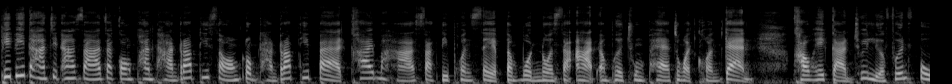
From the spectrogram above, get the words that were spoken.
พี่พี่ทหารจิตอาสาจากกองพันฐานราบที่ 2 กรมฐานราบที่ 8 ค่ายมหาศักดิพลเสพตำบลโนนสะอาด อำเภอชุมแพจังหวัดขอนแก่น เข้าให้การช่วยเหลือฟื้นฟู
